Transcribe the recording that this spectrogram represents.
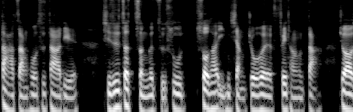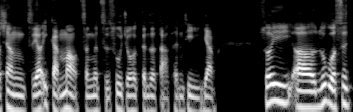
大涨或是大跌，其实这整个指数受它影响就会非常的大。就好像只要一感冒，整个指数就会跟着打喷嚏一样。所以，呃，如果是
